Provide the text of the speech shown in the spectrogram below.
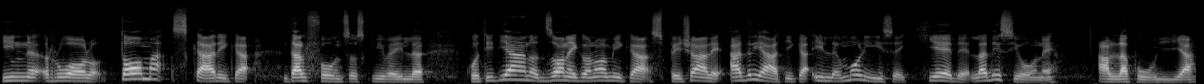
in ruolo. Toma scarica d'Alfonso, scrive il quotidiano, zona economica speciale adriatica, il Molise chiede l'adesione alla Puglia.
